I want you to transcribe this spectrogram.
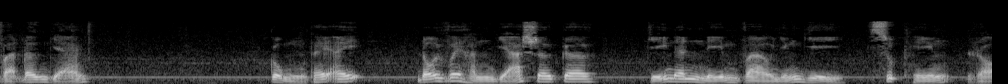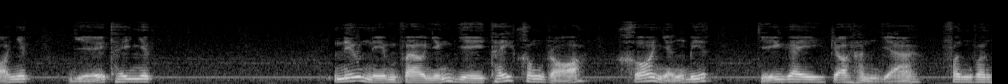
và đơn giản. Cùng thế ấy, đối với hành giả sơ cơ, chỉ nên niệm vào những gì xuất hiện rõ nhất, dễ thấy nhất. Nếu niệm vào những gì thấy không rõ, khó nhận biết, chỉ gây cho hành giả phân vân.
